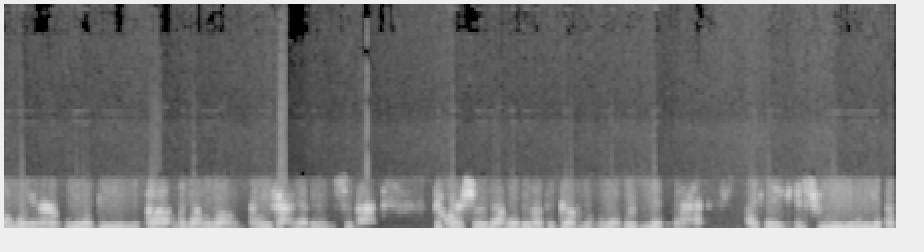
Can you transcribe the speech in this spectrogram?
aware we are being, uh, we're not alone, and we've had evidence of that. The question of that, whether or not the government will ever admit that, I think is really a,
